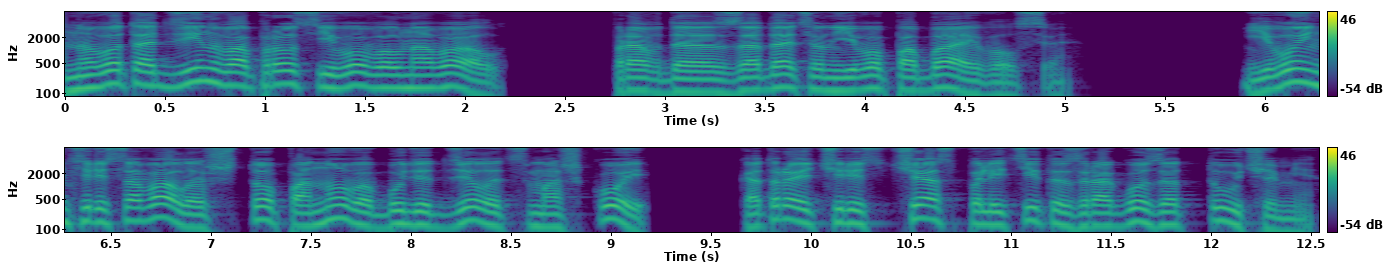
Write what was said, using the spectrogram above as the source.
Но вот один вопрос его волновал. Правда, задать он его побаивался. Его интересовало, что Панова будет делать с Машкой, которая через час полетит из Рогоза тучами.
